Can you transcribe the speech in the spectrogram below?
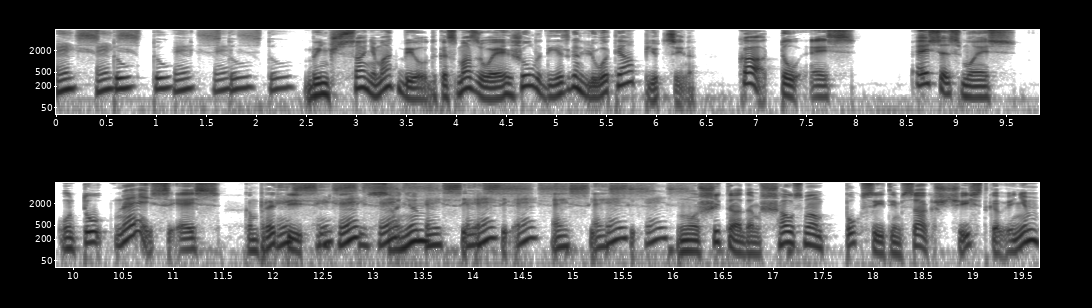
es, es tu, tu, es, tu, tu. Viņš saņem atbildi, kas mazo ežuli diezgan ļoti apjucina. Kā tu esi? Es esmu es, un tu neesi es. Kam pretī saņem no šitādām šausmām puksītim sāk šķist, ka viņam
